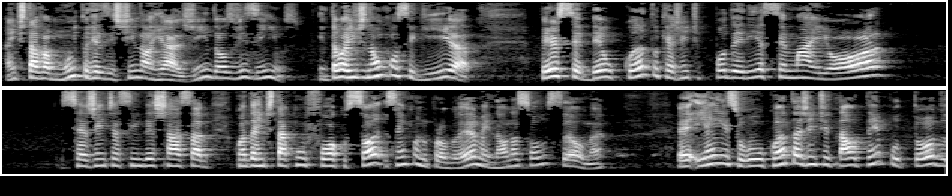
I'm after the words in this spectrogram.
a gente estava muito resistindo, reagindo aos vizinhos. Então a gente não conseguia perceber o quanto que a gente poderia ser maior se a gente assim deixar, sabe? Quando a gente está com foco só, sempre no problema e não na solução, né? É, e é isso, o quanto a gente está o tempo todo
